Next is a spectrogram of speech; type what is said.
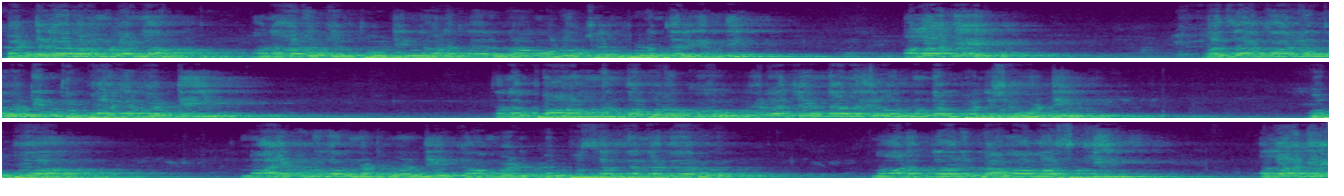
కట్టెల రాములన్న అనారోగ్యంతో నాడకాల గ్రామంలో చనిపోవడం జరిగింది. అలాగే రజాకారులతోటి తుపాకీ పట్టి తన ప్రాణంత వరకు ఎర్ర జెండా ఇవ్వకుండా పనిచేవంటి గొప్ప నాయకుడుగా ఉన్నటువంటి కామ్రేడ్ కొప్పు సత్యన్న గారు నానకారు గ్రామవాసికి అలాగే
